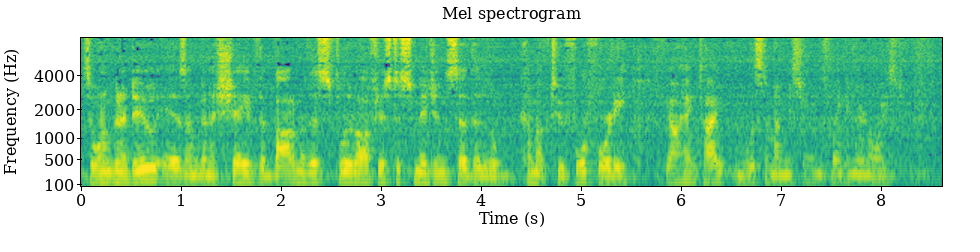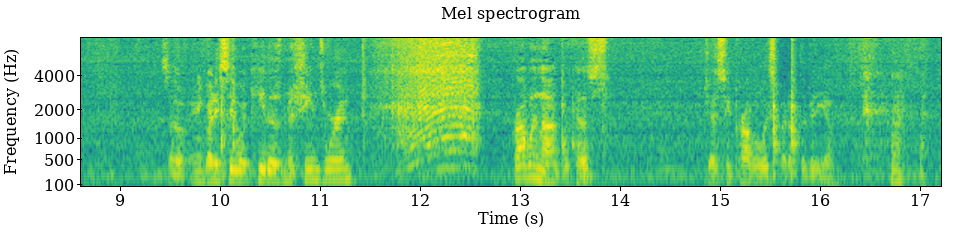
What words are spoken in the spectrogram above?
So what I'm going to do is I'm going to shave the bottom of this flute off just a smidgen so that it'll come up to 440. Y'all hang tight and listen to my machines making their noise. So anybody see what key those machines were in? Probably not because Jesse probably sped up the video.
